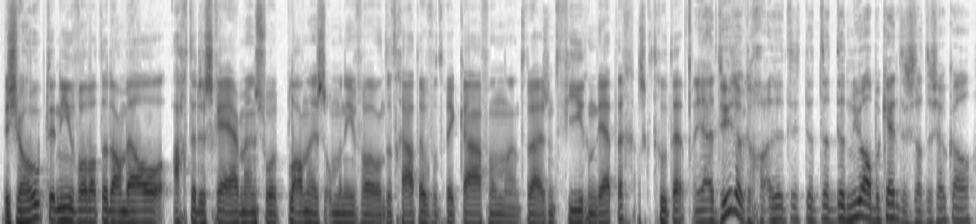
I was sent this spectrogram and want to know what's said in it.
Dus je hoopt in ieder geval dat er dan wel achter de schermen een soort plan is om in ieder geval, want het gaat over het WK van 2034, eh, als ik het goed heb. Ja, het duurt ook nog. Dat, dat, dat, dat nu al bekend is, dat is ook al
